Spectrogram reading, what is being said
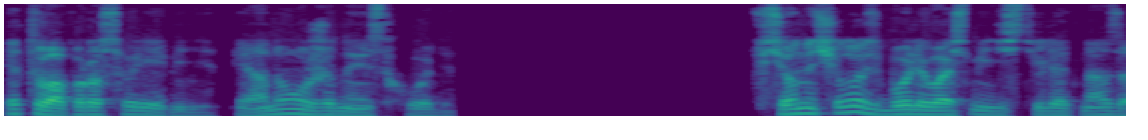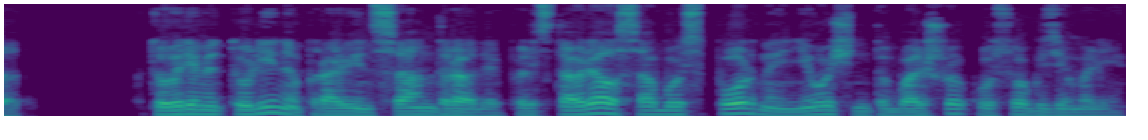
Это вопрос времени, и оно уже на исходе. Все началось более 80 лет назад. В то время Тулина, провинция Андрады, представляла собой спорный не очень-то большой кусок земли.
